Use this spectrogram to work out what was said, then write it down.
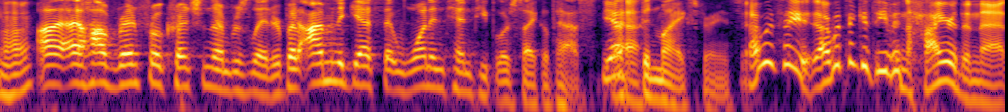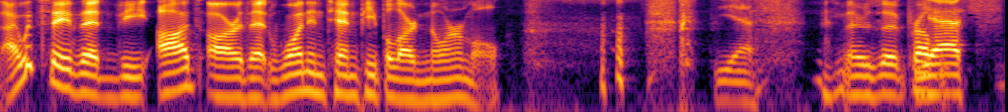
Uh-huh. I, I'll have Renfro crunch the numbers later, but I'm gonna guess that one in ten people are psychopaths. Yeah. that's been my experience. I would say I would think it's even higher than that. I would say that the odds are that one in ten people are normal. Yes, There's a problem yes.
